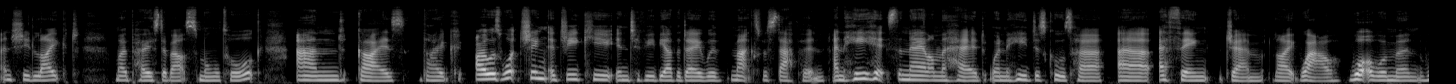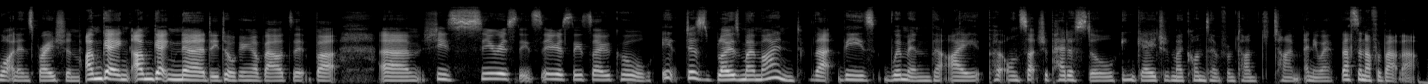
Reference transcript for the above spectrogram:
And she liked my post about small talk. And guys, like I was watching a GQ interview the other day with Max Verstappen, and he hits the nail on the head when he just calls her a effing gem. Like, wow, what a woman, what an inspiration. I'm getting I'm getting nerdy talking about it, but um, she's seriously, seriously so cool. It just blows my mind that these women that I put on such a pedestal engage with my content from time to time. Anyway, that's enough about that.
